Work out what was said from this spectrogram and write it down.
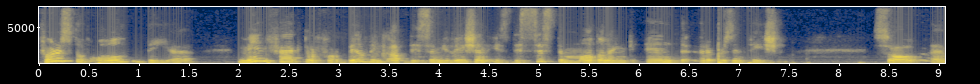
First of all, the uh, main factor for building up the simulation is the system modeling and representation. So, uh,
